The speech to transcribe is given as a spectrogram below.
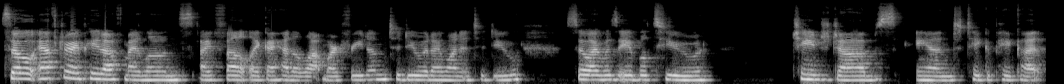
so after I paid off my loans, I felt like I had a lot more freedom to do what I wanted to do. So I was able to change jobs and take a pay cut.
